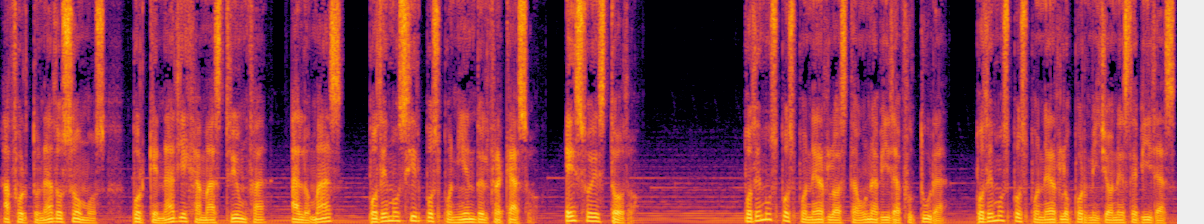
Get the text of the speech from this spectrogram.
afortunados somos, porque nadie jamás triunfa, a lo más, podemos ir posponiendo el fracaso. Eso es todo. Podemos posponerlo hasta una vida futura, podemos posponerlo por millones de vidas,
